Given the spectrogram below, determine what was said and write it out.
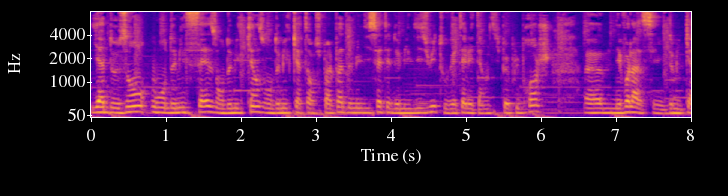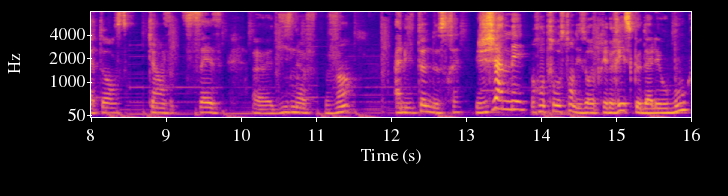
il y a deux ans, ou en 2016, ou en 2015, ou en 2014. Je parle pas de 2017 et 2018 où Vettel était un petit peu plus proche, euh, mais voilà, c'est 2014, 15, 16, 19, 20. Hamilton ne serait jamais rentré au stand. Ils auraient pris le risque d'aller au bout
